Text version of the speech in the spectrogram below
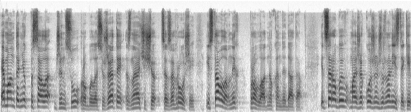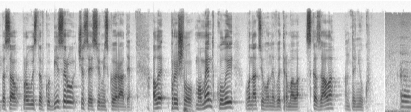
Ема Антонюк писала джинсу, робила сюжети, знаючи, що це за гроші, і ставила в них провладного кандидата. І це робив майже кожен журналіст, який писав про виставку бісеру чи сесію міської ради. Але прийшло момент, коли вона цього не витримала, сказала Антонюк. Е,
